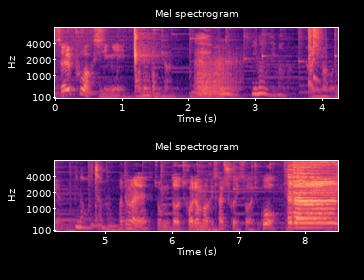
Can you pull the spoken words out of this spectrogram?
셀프 왁싱이 만 원밖에 안 해. 2만원 2만원 아 2만 원이야? 2만 5천원 하여튼간에 좀 더 저렴하게 살 수가 있어가지고 짜잔.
